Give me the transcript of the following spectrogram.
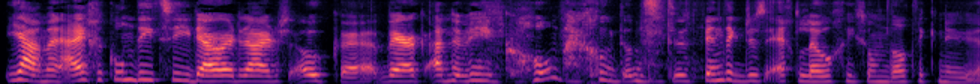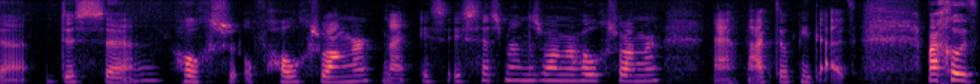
ja, mijn eigen conditie, daar, daar dus ook uh, werk aan de winkel. Maar goed, dat, vind ik dus echt logisch, omdat ik nu uh, dus hoog, of hoogzwanger, nee, is, is zes maanden zwanger, hoogzwanger? Nou, maakt ook niet uit. Maar goed,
